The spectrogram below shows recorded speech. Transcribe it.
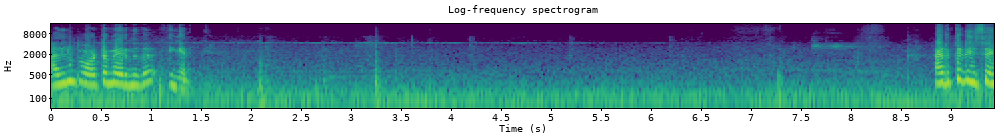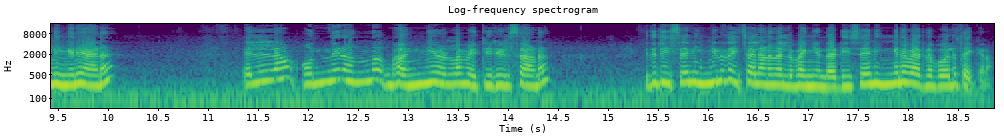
അതിന് ബോട്ടം വരുന്നത് ഇങ്ങനെ. അടുത്ത ഡിസൈൻ ഇങ്ങനെയാണ്. എല്ലാം ഒന്നിനൊന്ന് ഭംഗിയുള്ള മെറ്റീരിയൽസാണ് ഇത് ഡിസൈൻ ഇങ്ങനെ തയ്ച്ചാലാണ് നല്ല ഭംഗിയുണ്ടാവുക ഡിസൈൻ ഇങ്ങനെ വരുന്ന പോലെ തയ്ക്കണം.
